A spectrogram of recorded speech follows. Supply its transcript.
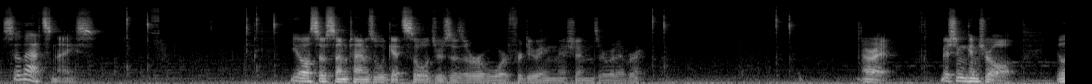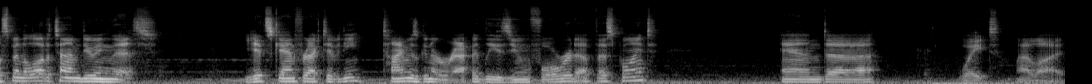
So that's nice. You also sometimes will get soldiers as a reward for doing missions or whatever. Alright, mission control. You'll spend a lot of time doing this. You hit scan for activity, time is going to rapidly zoom forward at this point. And, uh, wait, I lied.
